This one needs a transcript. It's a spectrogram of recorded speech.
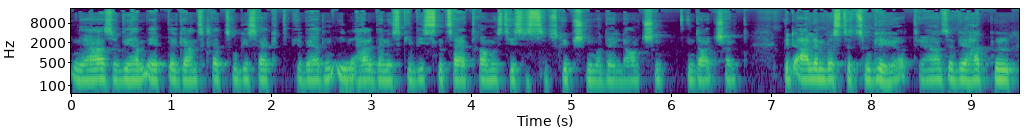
Ja, also wir haben Apple ganz klar zugesagt, wir werden innerhalb eines gewissen Zeitraumes dieses Subscription-Modell launchen in Deutschland mit allem, was dazugehört. Ja, also wir hatten,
